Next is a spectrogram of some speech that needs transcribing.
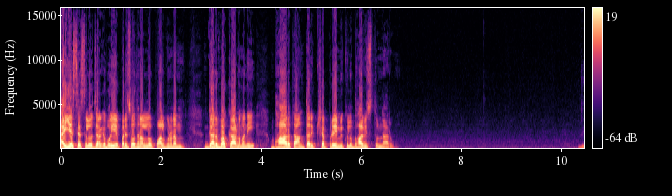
ఐఎస్ఎస్లో జరగబోయే పరిశోధనల్లో పాల్గొనడం గర్వకారణమని భారత అంతరిక్ష ప్రేమికులు భావిస్తున్నారు. The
